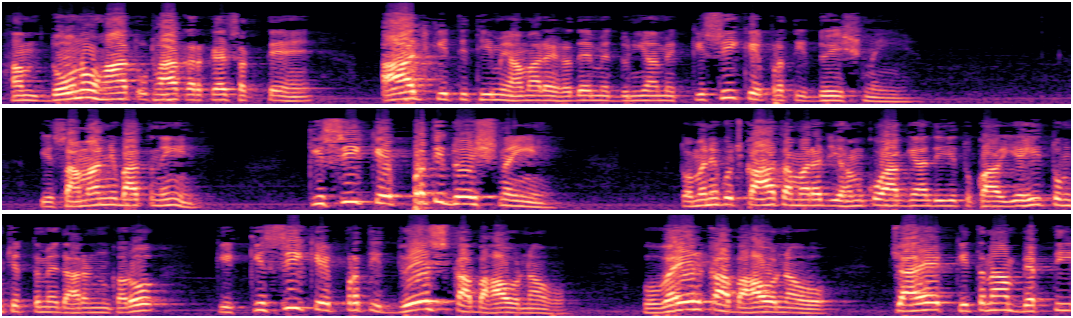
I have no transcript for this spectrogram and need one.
हम दोनों हाथ उठाकर कह सकते हैं, आज की तिथि में हमारे हृदय में दुनिया में किसी के प्रति द्वेष नहीं है। ये सामान्य बात नहीं है। किसी के प्रति द्वेष नहीं है। तो मैंने कुछ कहा था महाराज जी, हमको आज्ञा दीजिए तो कहा, यही तुम चित्त में धारण करो कि किसी के प्रति द्वेष का भाव ना हो, वैर का भाव ना हो। चाहे कितना व्यक्ति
